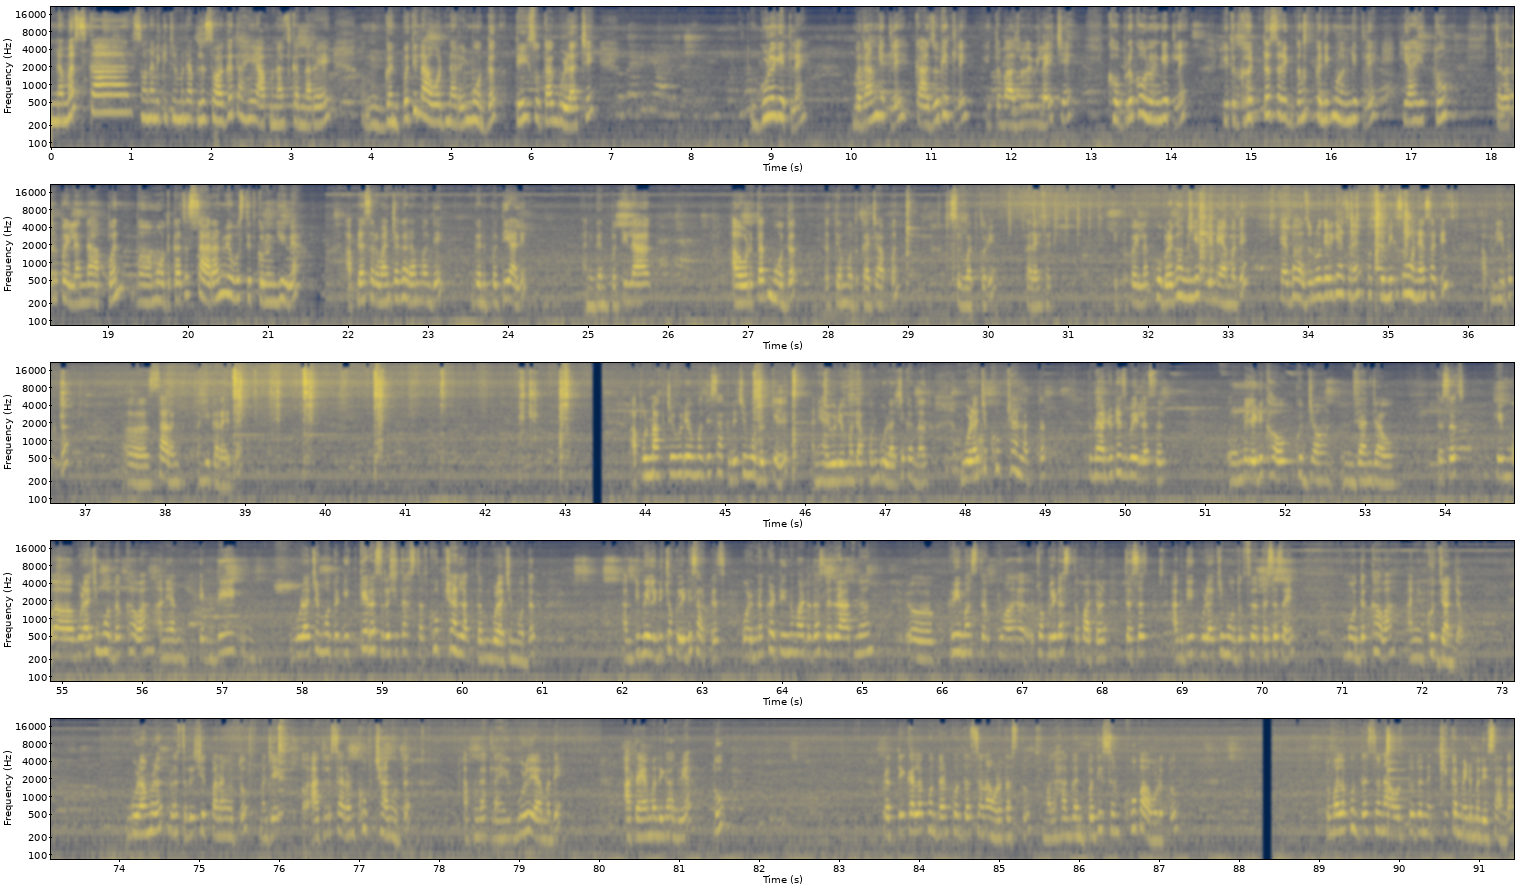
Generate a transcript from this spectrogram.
नमस्कार. सोनाली किचनमध्ये आपलं स्वागत आहे. आपण आज करणार आहे गणपतीला आवडणारे मोदक. ते सुद्धा गुळाचे. गुळ घेतलं आहे बदाम घेतले काजू घेतले इथं बाजूला विलायचे खोबरं खोलून घेतले. इथं घट्ट सर एकदम कणिक म्हणून घेतले. हे आहे तूप. चला तर पहिल्यांदा आपण मोदकाचं सारण व्यवस्थित करून घेऊया. आपल्या सर्वांच्या घरामध्ये गणपती आले. आणि गणपतीला आवडतात मोदक तर त्या मोदकाच्या आपण सुरुवात करूया करायसाठी. इथं पहिला खोबरं घालून घेतले मी यामध्ये. काय भाजून वगैरे घ्यायचं नाही फक्त मिक्स होण्यासाठीच आपण हे फक्त सारंग सारण हे करायचं आहे आपण मागच्या व्हिडिओमध्ये साखरेचे मोदक केलेत आणि ह्या व्हिडिओमध्ये आपण गुळाचे करणार गुळाचे खूप छान लागतात. तुम्ही ॲडव्हर्टाईज बघितलं असेल मेलेडी खाओ खुद जाऊन जान जाओ. तसंच हे गुळाचे मोदक खावा आणि अगदी गुळाचे मोदक इतके रसरशीत असतात. खूप छान लागतात गुळाचे मोदक. अगदी मेलेडी चॉकलेटीसारखंच वरनं कठीण वाटत असलं तर आतनं क्रीम असतं किंवा चॉकलेट असतं पातळ तसंच अगदी गुळाचे मोदक तसंच आहे. मोदक खावा आणि खुद जान जाओ गुळामुळं रसरशीतपणा होतो. म्हणजे आतलं सारण खूप छान होतं. आपण घातलं आहे गुळ यामध्ये. आता यामध्ये घालूया तूप. प्रत्येकाला कोणता ना कोणता सण आवडत असतो. मला हा गणपती सण खूप आवडतो. तुम्हाला कोणता सण आवडतो तर नक्की कमेंटमध्ये सांगा.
